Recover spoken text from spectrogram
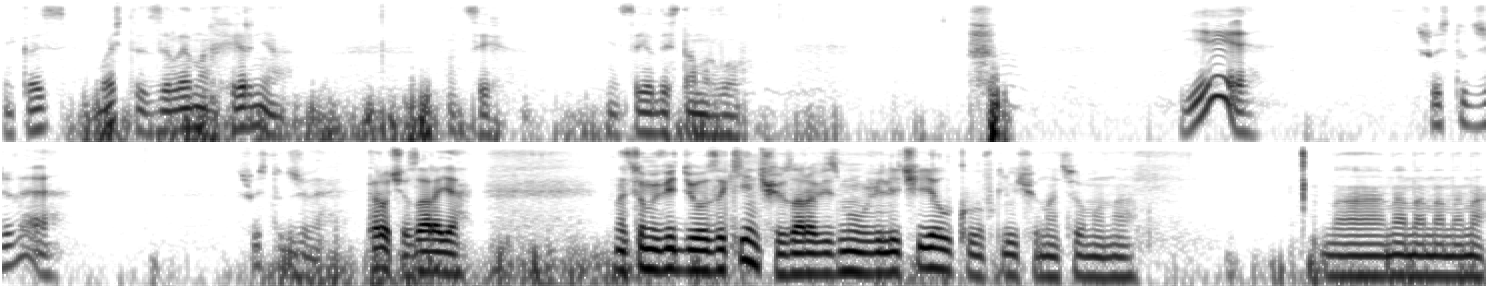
якась, бачите, зелена херня. Оцих. Це я десь там рвав. Є. Щось тут живе. Щось тут живе. Коротше, зараз я на цьому відео закінчую. Зараз візьму увеличилку, включу на цьому на. На, на, на, на, на, на.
